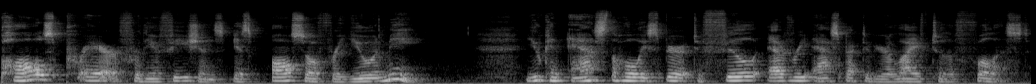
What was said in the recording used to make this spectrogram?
Paul's prayer for the Ephesians is also for you and me you can ask the Holy Spirit to fill every aspect of your life to the fullest.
